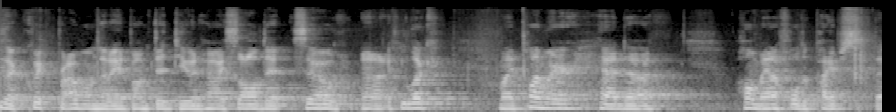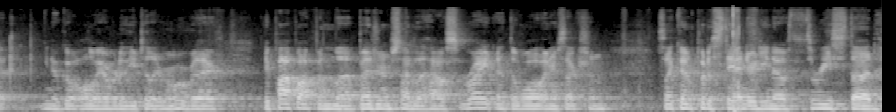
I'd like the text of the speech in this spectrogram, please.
Here's a quick problem that I had bumped into and how I solved it. So, uh, if you look, my plumber had uh, a whole manifold of pipes that you know go all the way over to the utility room over there. They pop up in the bedroom side of the house, right at the wall intersection. So I couldn't put a standard, you know, three stud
